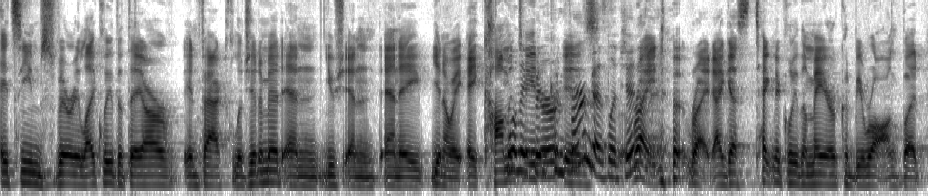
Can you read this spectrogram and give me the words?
it seems very likely that they are in fact legitimate and you sh- and and a you know a, a commentator well, confirmed is as legitimate. right right I guess technically the mayor could be wrong but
